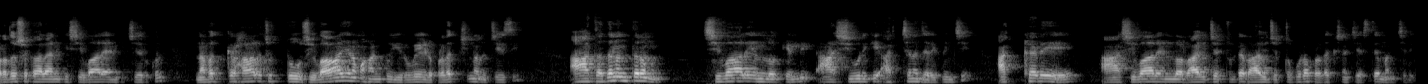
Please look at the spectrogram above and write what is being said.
ప్రదోషకాలానికి శివాలయానికి చేరుకొని నవగ్రహాల చుట్టూ శివాయ నమః అంటూ ఇరవై ఏడు ప్రదక్షిణలు చేసి ఆ తదనంతరం శివాలయంలోకి వెళ్ళి ఆ శివుడికి అర్చన జరిపించి అక్కడే ఆ శివాలయంలో రావి చెట్టు ఉంటే రావి చెట్టు కూడా ప్రదక్షిణ చేస్తే మంచిది.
